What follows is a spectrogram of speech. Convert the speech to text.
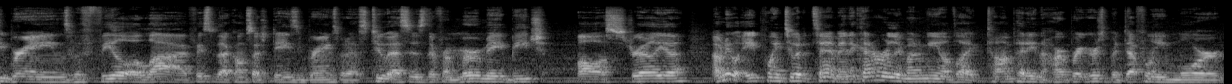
Daisy Brains with Feel Alive. Facebook.com slash Daisy Brains, but it has two S's. They're from Mermaid Beach, Australia. I'm gonna go 8.2 out of 10, man. It kind of really reminded me of like Tom Petty and the Heartbreakers, but definitely more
